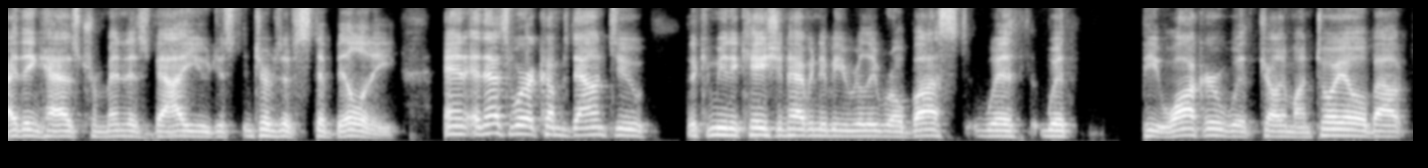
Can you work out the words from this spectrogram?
I think has tremendous value just in terms of stability. And, and that's where it comes down to the communication having to be really robust with with Pete Walker, with Charlie Montoyo about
